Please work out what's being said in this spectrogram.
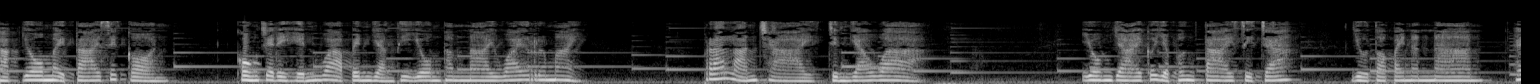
หากโยมไม่ตายเสียก่อน คงจะได้เห็นว่าเป็นอย่างที่โยมทำนายไว้หรือไม่ พระหลานชายจึงย้าว่า โยมยายก็อย่าเพิ่งตายสิจ๊ะ อยู่ต่อไปนานๆ ให้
